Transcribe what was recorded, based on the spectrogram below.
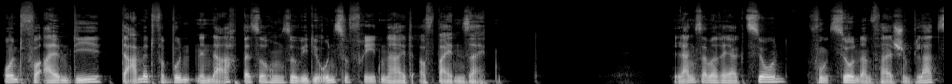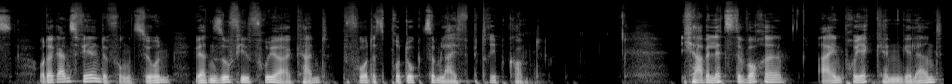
und vor allem die damit verbundene Nachbesserung sowie die Unzufriedenheit auf beiden Seiten. Langsame Reaktion, Funktionen am falschen Platz oder ganz fehlende Funktionen werden so viel früher erkannt, bevor das Produkt zum Live-Betrieb kommt. Ich habe letzte Woche ein Projekt kennengelernt,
